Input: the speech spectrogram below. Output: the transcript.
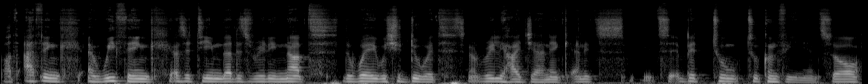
but I think, and we think as a team, that is really not the way we should do it. It's not really hygienic, and it's it's a bit too too convenient. So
